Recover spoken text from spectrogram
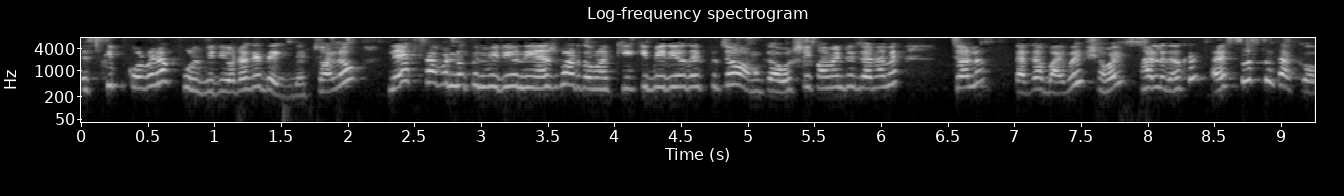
স্কিপ করবে না ফুল ভিডিওটাকে দেখবে। চলো নেক্সট আবার নতুন ভিডিও নিয়ে আসব। আর তোমরা কি কি ভিডিও দেখতে চাও আমাকে অবশ্যই কমেন্টে জানাবে। চলো, টাটা বাই বাই সবাই ভালো থাকো আর সুস্থ থাকো।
